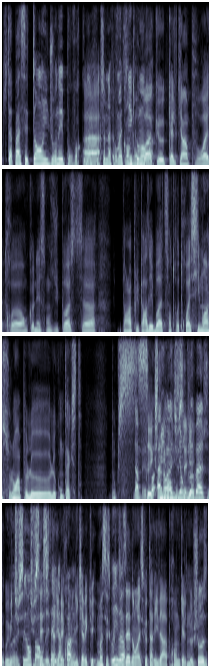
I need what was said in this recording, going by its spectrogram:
Tu t'as pas assez de temps, une journée pour voir comment Ah, fonctionne l'informatique, Quand on comment. voit que quelqu'un pour être euh, en connaissance du poste, euh, dans la plupart des boîtes, c'est entre 3 et 6 mois, selon un peu le, le contexte. Donc c'est faut avoir la tu vision sais- globale. Je Oui, mais tu sais, tu sais si tu arrives à communiquer avec lui. Moi, c'est ce que Oui, je disais dans Est-ce que tu arrives à apprendre quelque Mm. chose?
